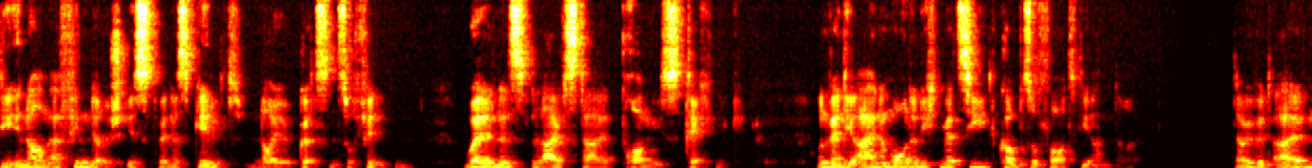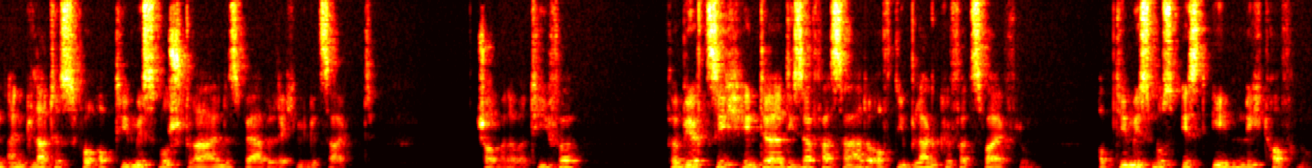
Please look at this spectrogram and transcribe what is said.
die enorm erfinderisch ist, wenn es gilt, neue Götzen zu finden. Wellness, Lifestyle, Promis, Technik. Und wenn die eine Mode nicht mehr zieht, kommt sofort die andere. Dabei wird allen ein glattes, vor Optimismus strahlendes Werbelächeln gezeigt. Schaut man aber tiefer, verbirgt sich hinter dieser Fassade oft die blanke Verzweiflung. Optimismus ist eben nicht Hoffnung.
